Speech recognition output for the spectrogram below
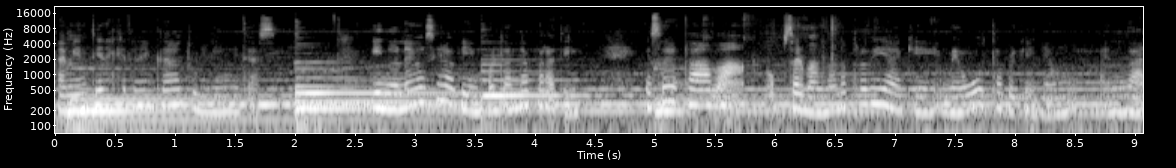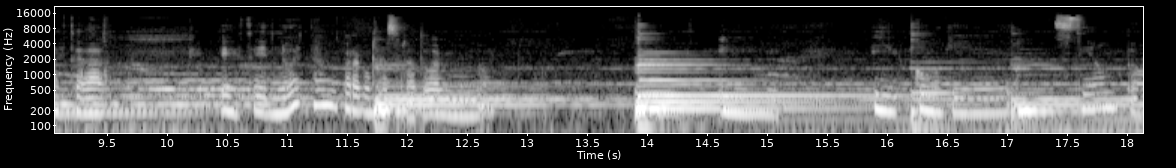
También tienes que tener claro tus límites y no negociar lo que es importante para ti. Eso yo estaba observando el otro día que me gusta porque ya a esta edad este, no estamos para complacer a todo el mundo. Y, y como que siento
